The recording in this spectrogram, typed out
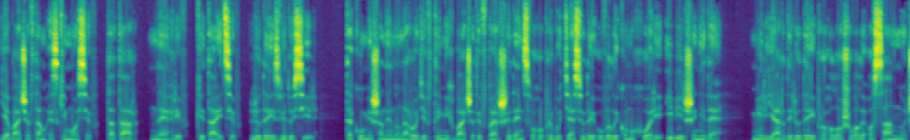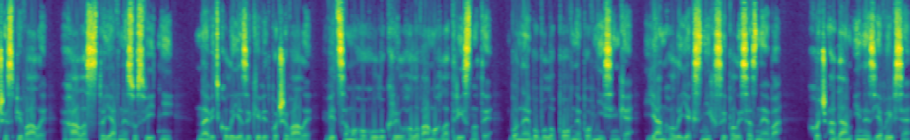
Я бачив там ескімосів, татар, негрів, китайців, людей звідусіль. Таку мішанину народів ти міг бачити в перший день свого прибуття сюди у великому хорі і більше ніде. Мільярди людей проголошували осанну чи співали, галас стояв несусвітній. Навіть коли язики відпочивали, від самого гулу крил голова могла тріснути, бо небо було повне повнісіньке, янголи, як сніг, сипалися з неба. Хоч Адам і не з'явився,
